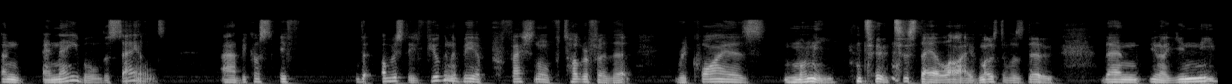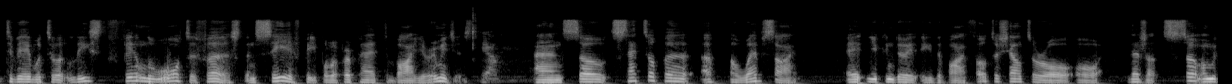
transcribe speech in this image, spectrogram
and enable the sales, uh, because if the, obviously if you're going to be a professional photographer that requires money to, to stay alive, most of us do, then you know you need to be able to at least feel the water first and see if people are prepared to buy your images. Yeah. And so set up a, a, a website. It, you can do it either via PhotoShelter or, or there's a, so, and we,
